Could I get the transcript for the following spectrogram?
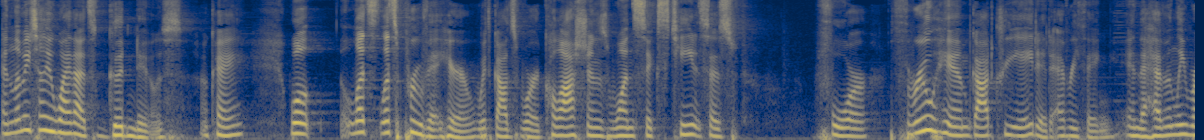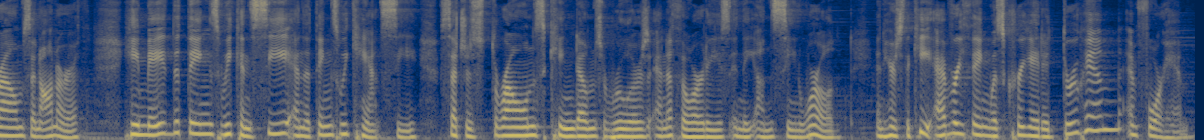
And let me tell you why that's good news, okay? Well, let's let's prove it here with God's word. Colossians 1:16 it says for through him God created everything in the heavenly realms and on earth. He made the things we can see and the things we can't see, such as thrones, kingdoms, rulers and authorities in the unseen world. And here's the key, everything was created through him and for him.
